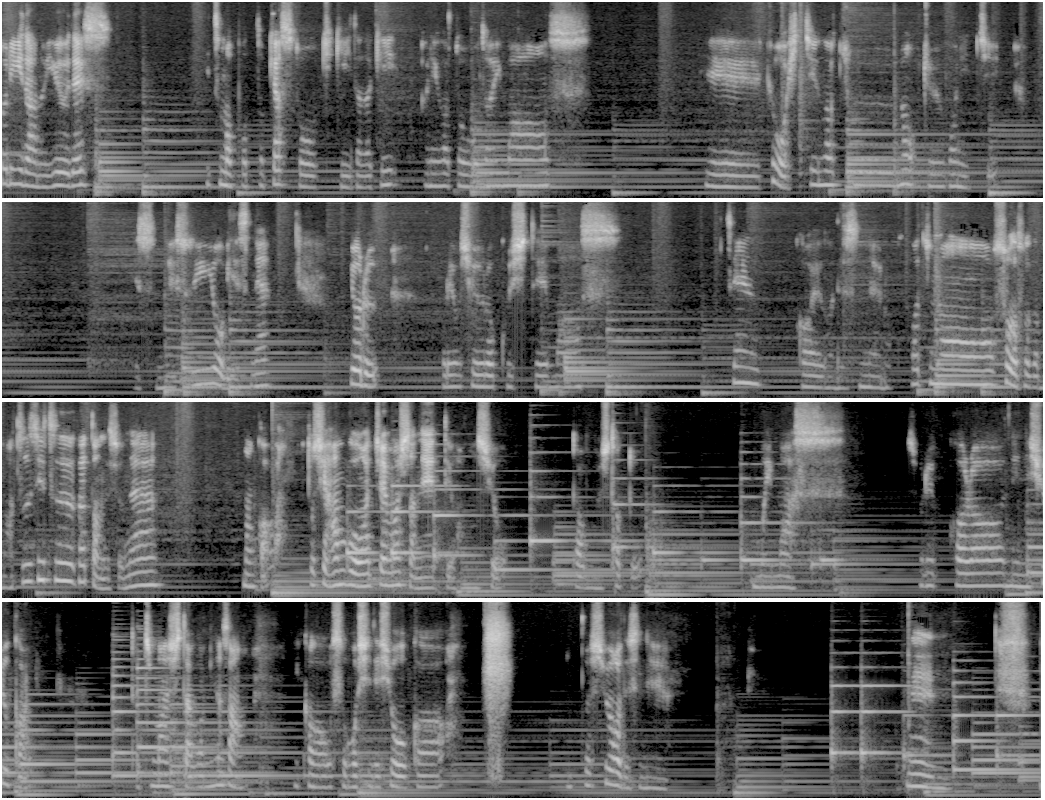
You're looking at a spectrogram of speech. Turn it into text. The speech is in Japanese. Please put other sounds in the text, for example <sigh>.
トリーダーのゆうです。いつもポッドキャストをお聞きいただきありがとうございます。えー、今日は7月の15日ですね。水曜日ですね。夜、これを収録してます。前回がですね、6月の、そうだそうだ、末日だったんですよね。なんか、今年半分終わっちゃいましたねっていう話を多分したと思います。それからね、2週間経ちましたが、皆さん、いかがお過ごしでしょうか？私はですね、うん、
